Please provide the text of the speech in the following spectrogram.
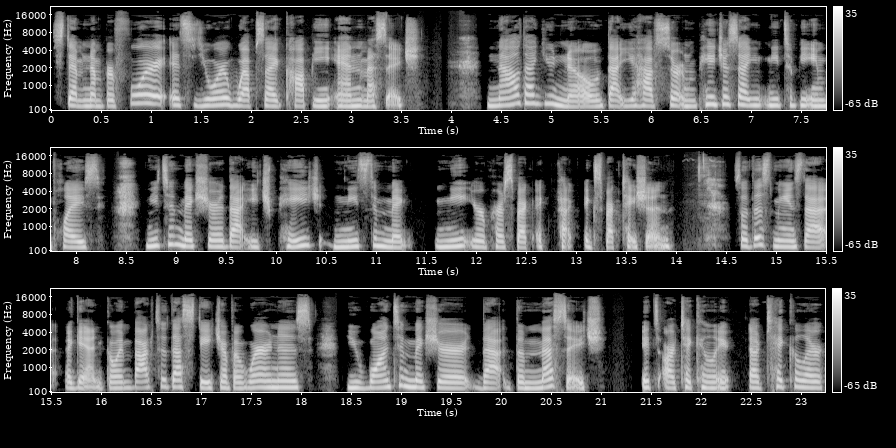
Step number four is your website copy and message. Now that you know that you have certain pages that need to be in place, you need to make sure that each page needs to make meet your perspective expectation. So this means that again, going back to that stage of awareness, you want to make sure that the message it's articulate articulate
